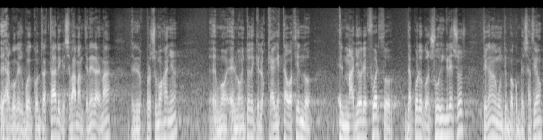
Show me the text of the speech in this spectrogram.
es algo que se puede contrastar y que se va a mantener además en los próximos años, es el momento de que los que han estado haciendo el mayor esfuerzo de acuerdo con sus ingresos tengan algún tipo de compensación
